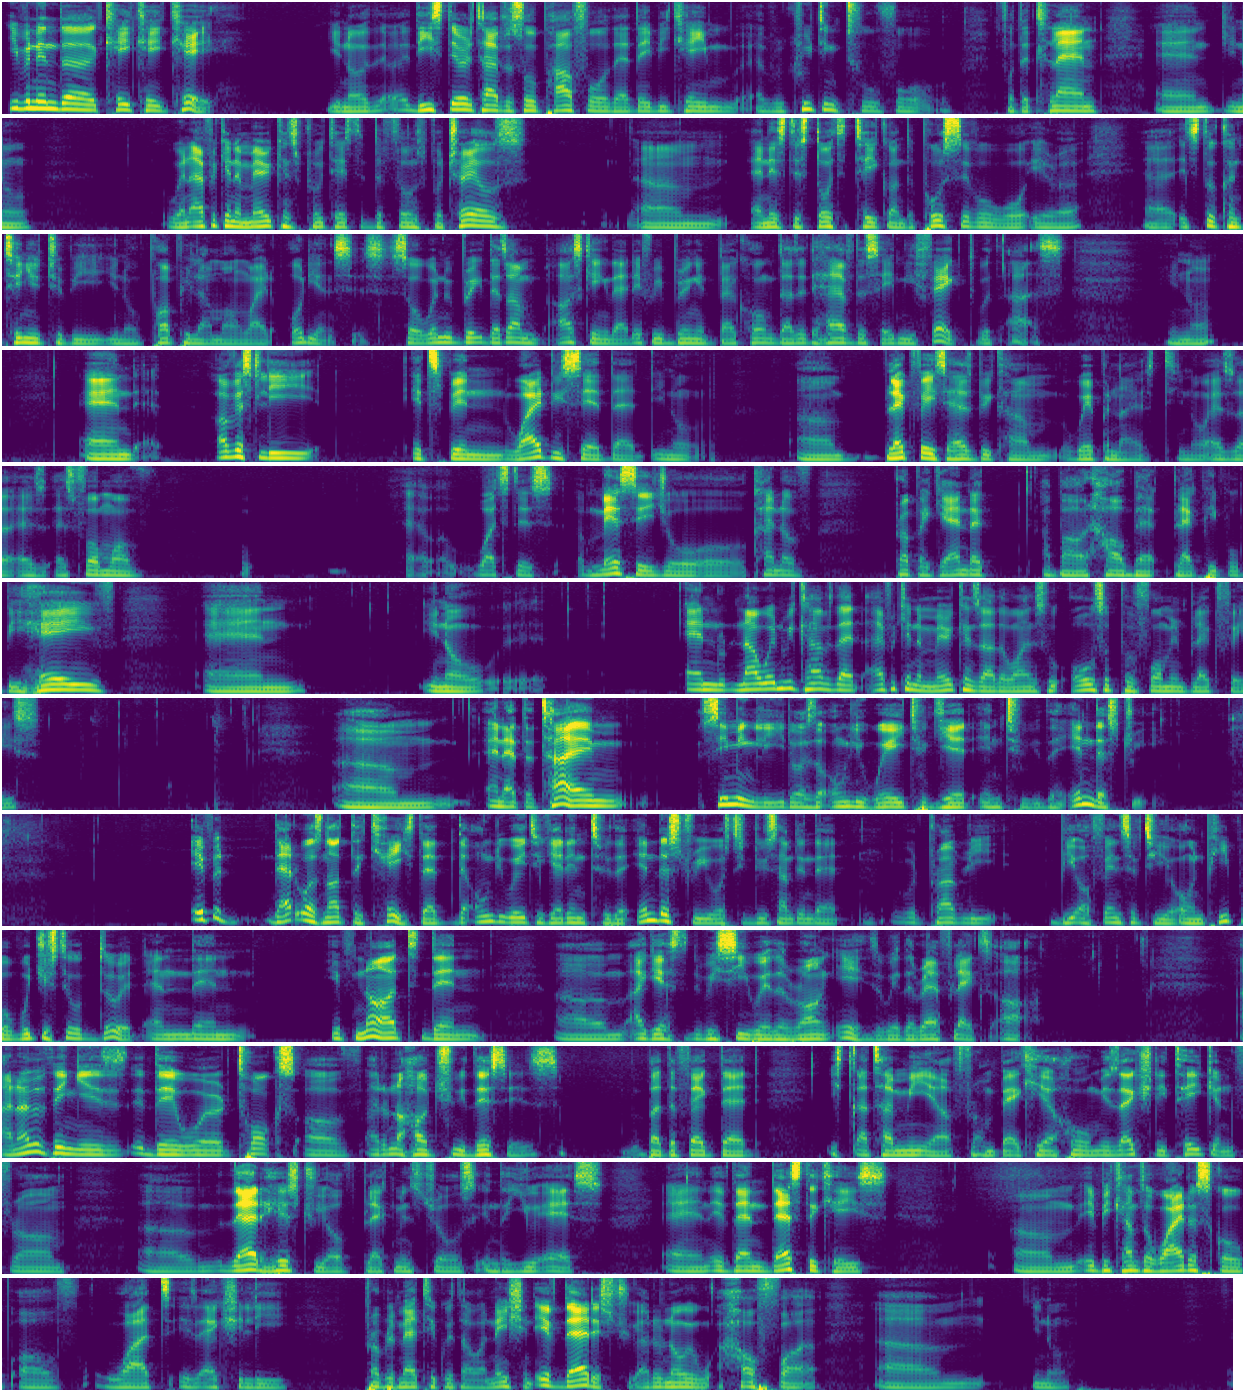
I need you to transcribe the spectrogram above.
even in the KKK, you know, th- these stereotypes are so powerful that they became a recruiting tool for for the Klan. And you know, when African Americans protested the film's portrayals um, and its distorted take on the post Civil War era, uh, it still continued to be, you know, popular among white audiences. So when we bring that, I'm asking that if we bring it back home, does it have the same effect with us? You know, and obviously, it's been widely said that you know, um, blackface has become weaponized. You know, as a as as form of uh, what's this message or, or kind of propaganda about how black black people behave, and you know and now when it comes that African Americans are the ones who also perform in blackface. Um, and at the time, seemingly it was the only way to get into the industry. If it that was not the case, that the only way to get into the industry was to do something that would probably be offensive to your own people, would you still do it? And then, if not, then um, I guess we see where the wrong is, where the red flags are. Another thing is there were talks of I don't know how true this is, but the fact that Isicathamiya from back here home is actually taken from um, that history of black minstrels in the U.S. And if then that's the case, um, it becomes a wider scope of what is actually problematic with our nation. If that is true, I don't know how far, um, you know,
